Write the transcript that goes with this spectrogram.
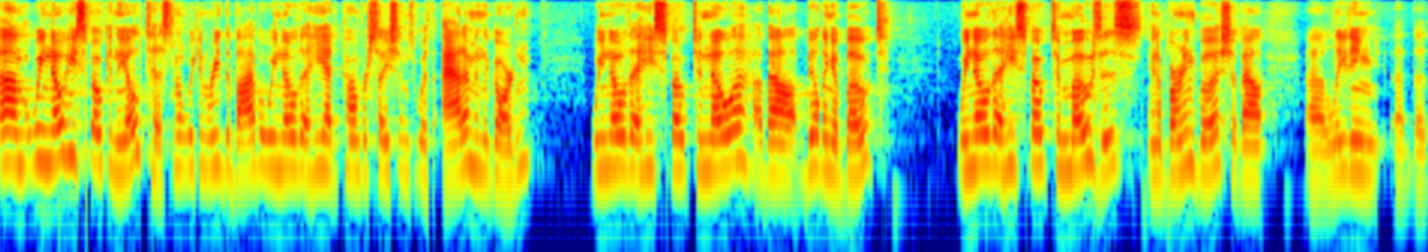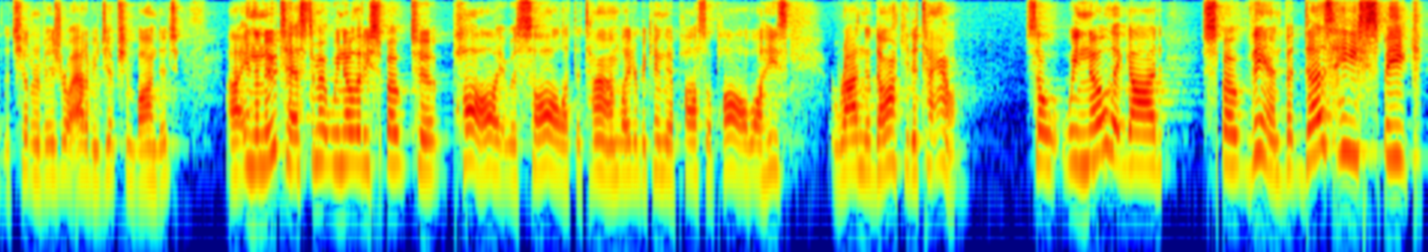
Um, we know He spoke in the Old Testament. We can read the Bible. We know that He had conversations with Adam in the garden. We know that He spoke to Noah about building a boat. We know that He spoke to Moses in a burning bush about uh, leading uh, the, the children of Israel out of Egyptian bondage. Uh, in the New Testament, we know that he spoke to Paul. It was Saul at the time, later became the Apostle Paul, while he's riding a donkey to town. So we know that God spoke then, but does he speak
